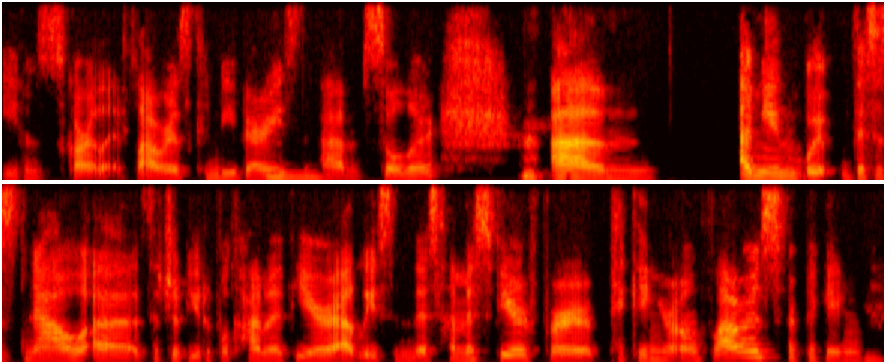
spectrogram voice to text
even scarlet flowers can be very mm. um, solar mm-hmm. um I mean, this is now uh, such a beautiful time of year, at least in this hemisphere, for picking your own flowers, for picking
